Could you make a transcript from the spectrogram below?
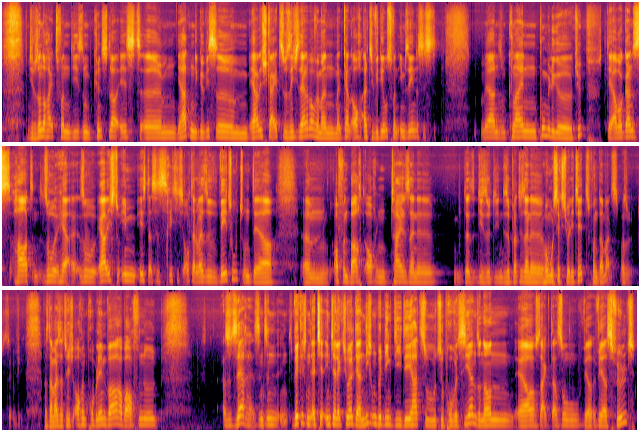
Die Besonderheit von diesem Künstler ist, ähm, er hat eine gewisse ähm, Ehrlichkeit zu sich selber. Wenn man, man kann auch alte Videos von ihm sehen, das ist ja, so ein kleiner, pummeliger Typ, der aber ganz hart, so, her, so ehrlich zu ihm ist, dass es richtig auch teilweise wehtut und der ähm, offenbart auch in Teil seine, diese, die, diese Platte seine Homosexualität von damals, also was damals natürlich auch ein Problem war, aber auch eine, also sehr, sind ein, wirklich ein Intellektuell, der nicht unbedingt die Idee hat zu, zu provozieren, sondern er sagt das so, wer, wer es fühlt.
